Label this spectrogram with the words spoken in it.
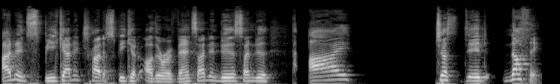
I didn't speak. I didn't try to speak at other events. I didn't do this. I didn't do this. I just did nothing.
